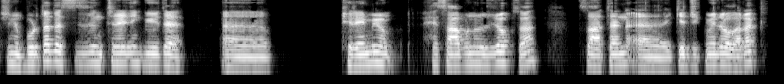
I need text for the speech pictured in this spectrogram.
Şimdi burada da sizin TradingView'de e, premium hesabınız yoksa zaten e, gecikmeli olarak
